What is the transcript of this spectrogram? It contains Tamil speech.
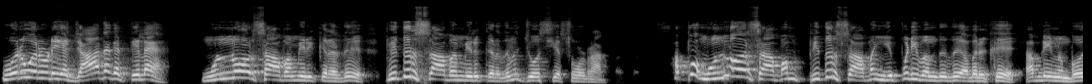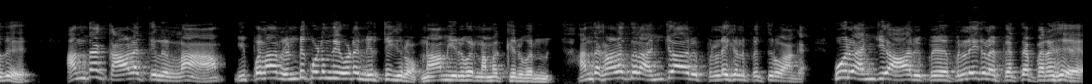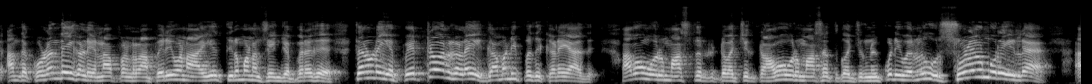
ஒருவருடைய ஜாதகத்தில் முன்னோர் சாபம் இருக்கிறது பிதிர் சாபம் இருக்கிறதுன்னு ஜோசியர் சொல்கிறாங்க அப்போ முன்னோர் சாபம் பிதிர் சாபம் எப்படி வந்தது அவருக்கு? அப்படின்னும் போது அந்த காலத்திலெல்லாம் இப்போலாம் ரெண்டு குழந்தையோட நிறுத்திக்கிறோம். நாம் இருவர் நமக்கு இருவர்னு. அந்த காலத்தில் அஞ்சாறு பிள்ளைகள் பெற்றுருவாங்க. ஒரு அஞ்சு ஆறு பிள்ளைகளை பெற்ற பிறகு அந்த குழந்தைகள் என்ன பண்ணுறான் பெரியவனாகி திருமணம் செஞ்ச பிறகு தன்னுடைய பெற்றோர்களை கவனிப்பது கிடையாது. அவன் ஒரு மாதத்துக்கிட்ட வச்சுக்கிட்டான் அவன் ஒரு மாதத்துக்கு வச்சுக்கணும். இப்படி வந்து ஒரு சுழல் முறையில்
